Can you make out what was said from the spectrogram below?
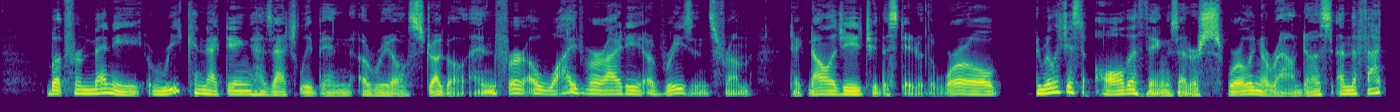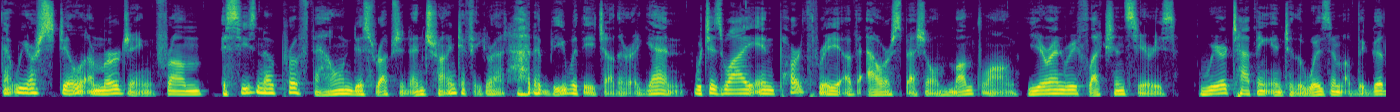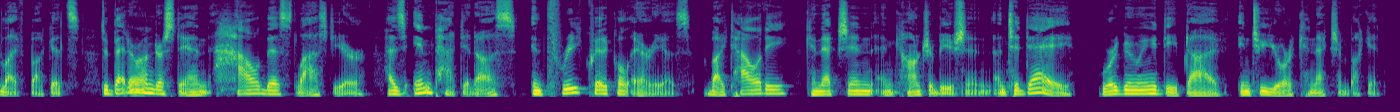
But for many, reconnecting has actually been a real struggle and for a wide variety of reasons from technology to the state of the world and really just all the things that are swirling around us and the fact that we are still emerging from a season of profound disruption and trying to figure out how to be with each other again, which is why in part three of our special month long year end reflection series, we're tapping into the wisdom of the good life buckets to better understand how this last year has impacted us in three critical areas, vitality, connection, and contribution. And today we're doing a deep dive into your connection bucket.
